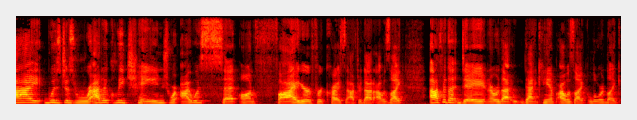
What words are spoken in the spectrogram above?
i was just radically changed where i was set on fire for christ after that i was like after that day and or that that camp i was like lord like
